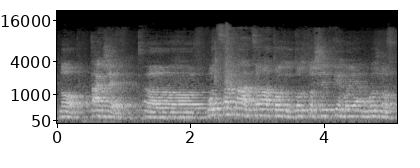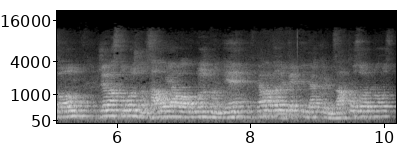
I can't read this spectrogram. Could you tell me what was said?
No, takže uh, podstatná celá tohto, tohto všetkého je možno v tom, že vás to možno zaujalo, možno nie. Ja vám veľmi pekne ďakujem za pozornosť.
